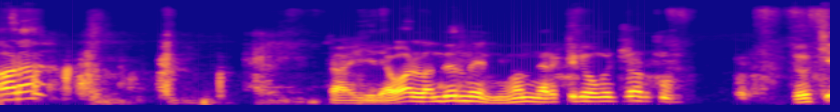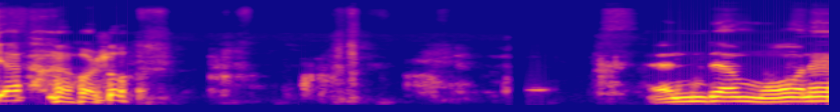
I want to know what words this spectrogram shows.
വാടാ. കയ്യിലെ വെള്ളം തീർന്നു. ഇനി ഒന്നര കിലോമീറ്റർ നടക്കും. നോക്കിയാ വെള്ളം. എന്റെ മോനെ.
